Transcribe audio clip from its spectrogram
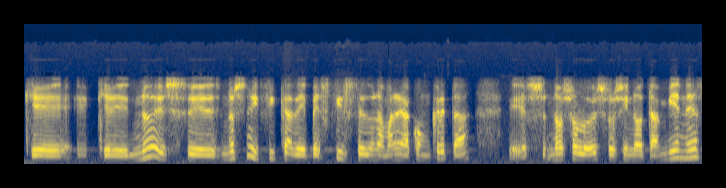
que, que no es eh, no significa de vestirse de una manera concreta, es no solo eso, sino también es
